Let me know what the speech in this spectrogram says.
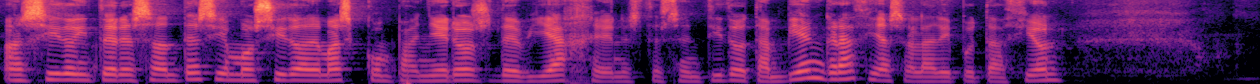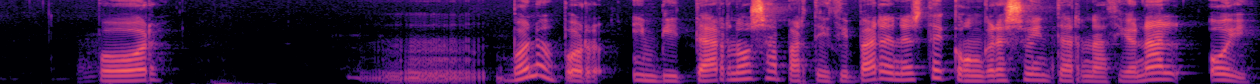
han sido interesantes y hemos sido además compañeros de viaje en este sentido. También gracias a la Diputación por mm, bueno, por invitarnos a participar en este Congreso Internacional hoy.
